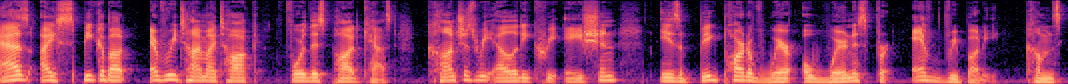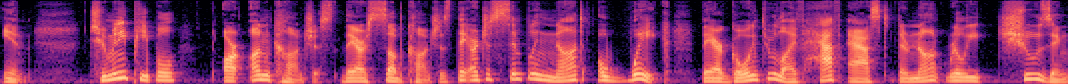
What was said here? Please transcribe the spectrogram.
As I speak about every time I talk for this podcast, conscious reality creation is a big part of where awareness for everybody comes in. Too many people are unconscious, they are subconscious, they are just simply not awake. They are going through life half assed, they're not really choosing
